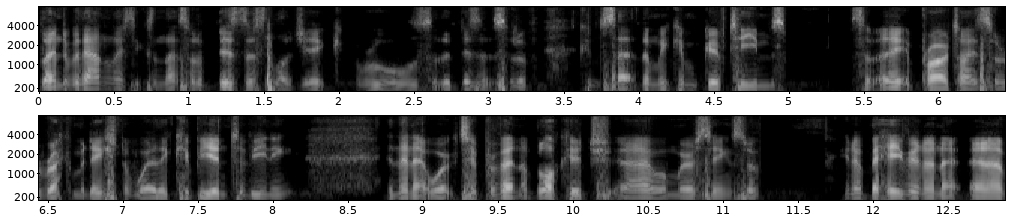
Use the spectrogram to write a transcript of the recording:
blend it with analytics and that sort of business logic rules that the business sort of can set. Then we can give teams some, uh, prioritize sort of recommendation of where they could be intervening in the network to prevent a blockage uh, when we're seeing sort of you know behavior in a, in a,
